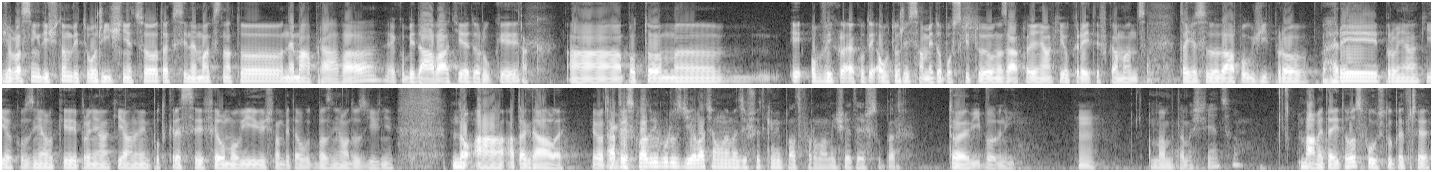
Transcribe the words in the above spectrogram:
že vlastně když v tom vytvoříš něco, tak Cinemax na to nemá práva, jakoby dává ti je do ruky tak. A potom eh, i obvykle jako ty autoři sami to poskytují na základě nějakého Creative Commons, takže se to dá použít pro hry, pro nějaké jako znělky, pro nějaké, já nevím, podkresy filmový, když tam by ta hudba zněla dost divně, no a, a tak dále. Jo, tak a ty skladby budou sdělatelné mezi všetkými platformami, že to je super. To je výborný. Hm. A máme tam ještě něco? Máme tady toho spoustu, Petře.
